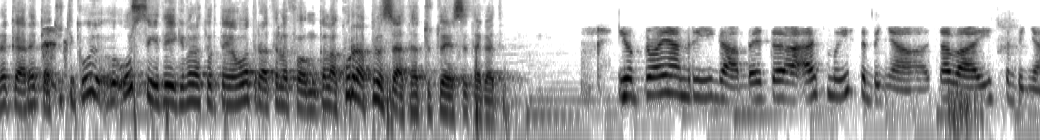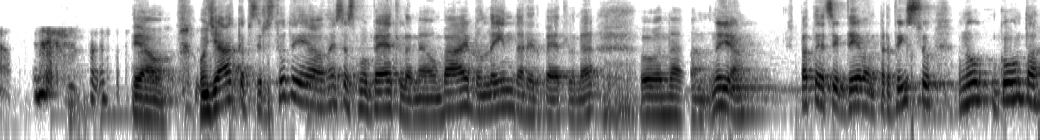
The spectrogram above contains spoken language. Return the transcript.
Rekā, rekā, tu tik uzcītīgi vari tur tajā otrā telefona galā. Kurā pilsētā tu, tu esi tagad? Joprojām Rīgā, bet uh, esmu istabiņā, savā istabiņā. Jā, un Jānis ir studijā, un es esmu Bēntlēmē, un Baiba un Linda ir Bēntlēmē. Un, um, nu, jā, pateicība Dievam par visu. Nu, Gunta,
